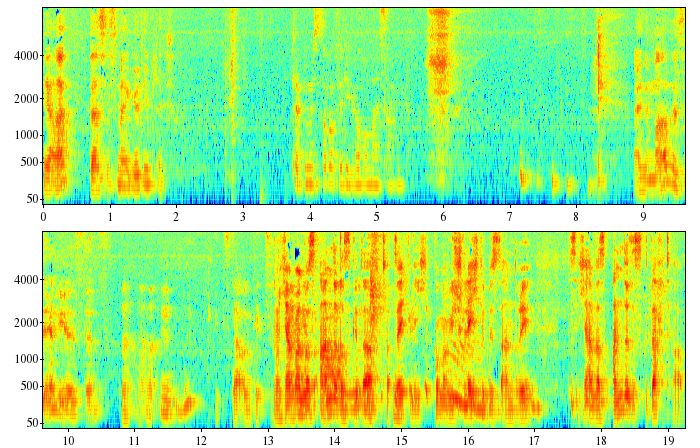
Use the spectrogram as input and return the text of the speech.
Ja, das ist mein Guilty Pleasure. Ich glaube, du müsstest aber für die Hörer mal sagen. Eine Marvel-Serie ist das. Aha. Mhm. Gibt's da Onkel Ich habe an was anderes gedacht, tatsächlich. Guck mal, wie schlecht du bist, André. Dass ich an was anderes gedacht habe.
